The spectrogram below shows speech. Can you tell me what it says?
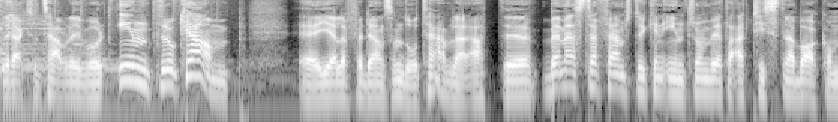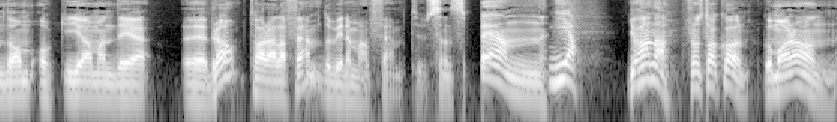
Det är dags att tävla i vår introkamp. Eh, gäller för den som då tävlar att eh, bemästra fem stycken intron, veta artisterna bakom dem och gör man det eh, bra, tar alla fem, då vinner man 5000 spänn. Ja. Johanna från Stockholm, god morgon.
